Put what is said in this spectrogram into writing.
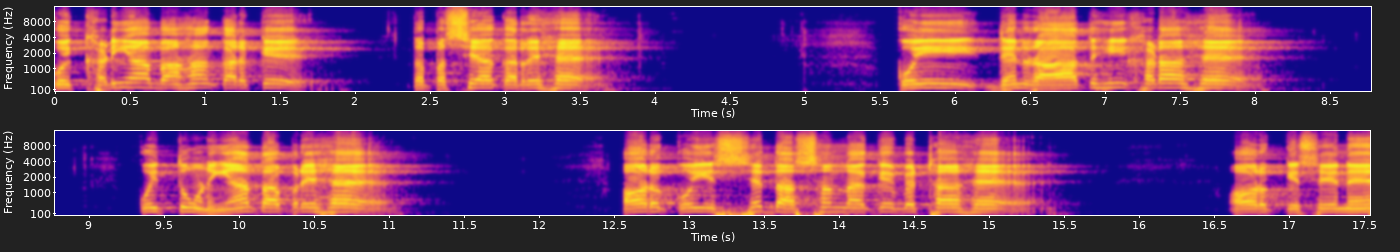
ਕੋਈ ਖੜੀਆਂ ਬਾਹਾਂ ਕਰਕੇ ਤਪੱਸਿਆ ਕਰ ਰਿਹਾ ਹੈ ਕੋਈ ਦਿਨ ਰਾਤ ਹੀ ਖੜਾ ਹੈ, ਕੋਈ ਧੂਣੀਆਂ ਤਪ ਰਿਹਾ ਹੈ ਔਰ ਕੋਈ ਸਿੱਧ ਆਸਣ ਲਾ ਕੇ ਬੈਠਾ ਹੈ ਔਰ ਕਿਸੇ ਨੇ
